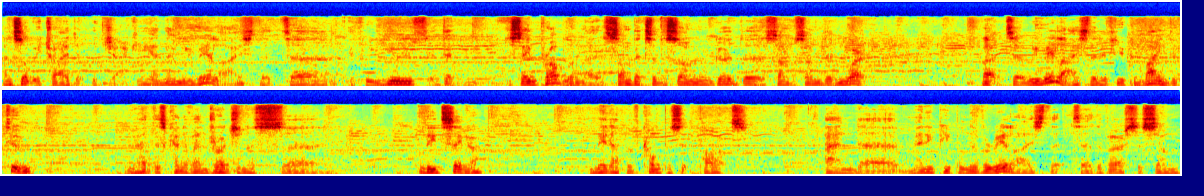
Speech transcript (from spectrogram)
And so we tried it with Jaki, and then we realized that uh, if we used the same problem, uh, some bits of the song were good, uh, some, some didn't work. But uh, we realized that if you combined the two, you had this kind of androgynous lead singer made up of composite parts, and uh, many people never realized that the verse is sung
